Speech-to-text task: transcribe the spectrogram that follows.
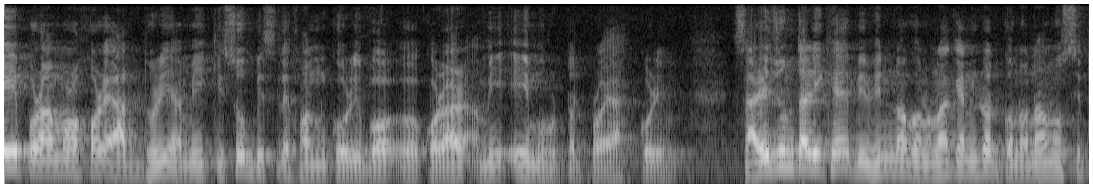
এই পৰামৰ্শৰে আঁত ধৰি আমি কিছু বিশ্লেষণ কৰিব কৰাৰ আমি এই মুহূৰ্তত প্ৰয়াস কৰিম। চাৰি জুন তাৰিখে বিভিন্ন গণনা কেন্দ্ৰত গণনা অনুষ্ঠিত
